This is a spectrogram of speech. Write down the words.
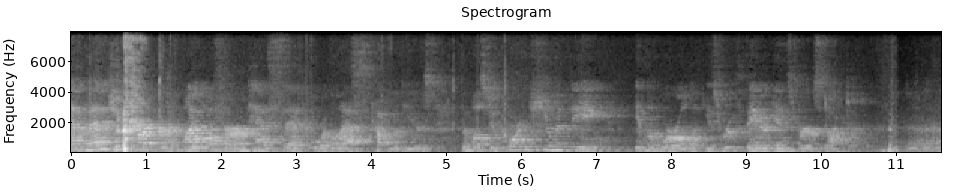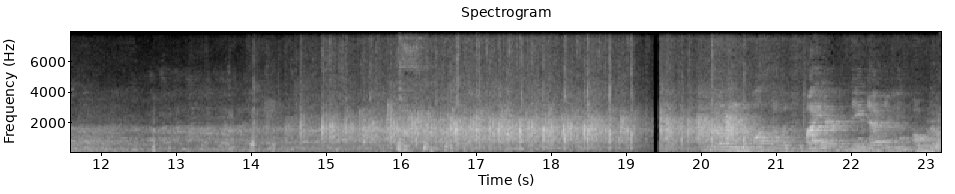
and a managing partner of my law firm has said for the last couple of years, the most important human being in the world is Ruth Bader Ginsburg's doctor. also a spider named after him? Oh, no.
